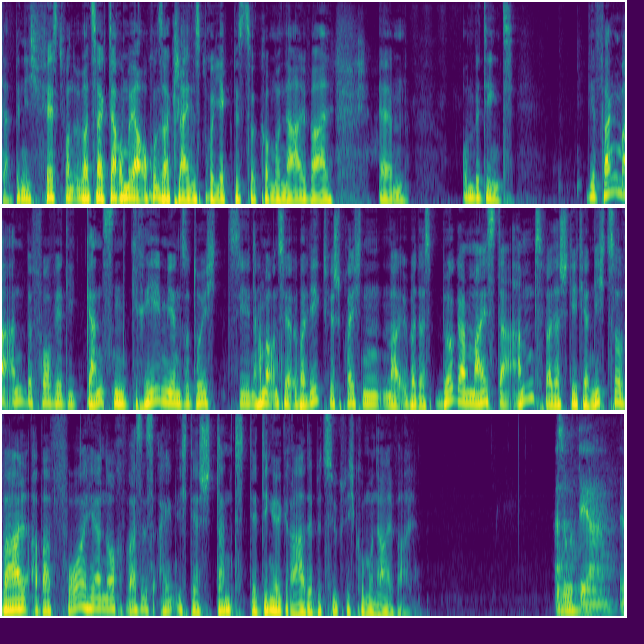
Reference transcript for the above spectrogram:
da bin ich fest von überzeugt. Darum ja auch unser kleines Projekt bis zur Kommunalwahl. Ähm, unbedingt. Wir fangen mal an, bevor wir die ganzen Gremien so durchziehen, haben wir uns ja überlegt, wir sprechen mal über das Bürgermeisteramt, weil das steht ja nicht zur Wahl, aber vorher noch, was ist eigentlich der Stand der Dinge gerade bezüglich Kommunalwahl? Also der äh,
